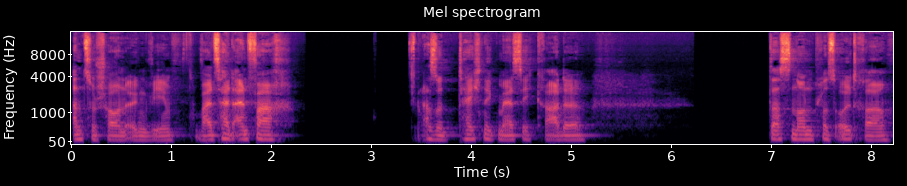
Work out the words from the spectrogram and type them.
anzuschauen irgendwie, weil es halt einfach, also technikmäßig gerade das Nonplusultra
